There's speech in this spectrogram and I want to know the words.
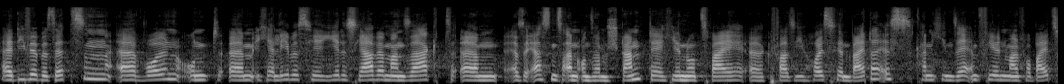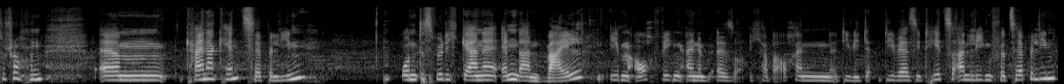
äh, die wir besetzen äh, wollen und ähm, ich erlebe es hier jedes Jahr, wenn man sagt, ähm, also erstens an unserem Stand, der hier nur zwei äh, quasi Häuschen weiter ist, kann ich Ihnen sehr empfehlen, mal vorbeizuschauen. Ähm, keiner kennt Zeppelin. Und das würde ich gerne ändern, weil eben auch wegen einem, also ich habe auch ein Diversitätsanliegen für Zeppelin,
